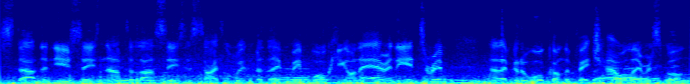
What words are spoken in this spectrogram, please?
to start the new season after last season's title win, but they've been walking on air in the interim. Now they've got to walk on the pitch. How will they respond?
